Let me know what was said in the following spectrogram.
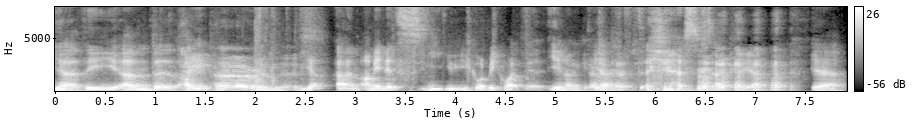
yeah, the um, the paper and yeah, um, I mean, it's you. You've got to be quite, you know, yeah, yes, exactly, yeah, yeah.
